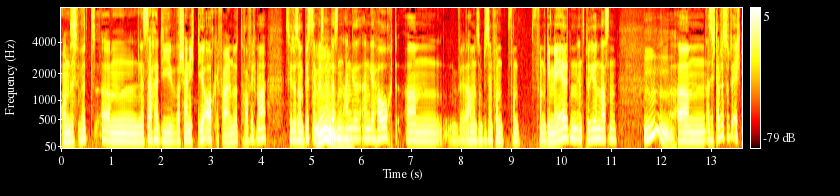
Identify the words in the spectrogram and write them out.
Und es wird ähm, eine Sache, die wahrscheinlich dir auch gefallen wird, hoffe ich mal. Es ist wieder so ein bisschen Wes Mm. Anderson ange, angehaucht. Ähm, wir haben uns so ein bisschen von, von, von Gemälden inspirieren lassen. Mm. Ähm, also ich glaube, das wird echt,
